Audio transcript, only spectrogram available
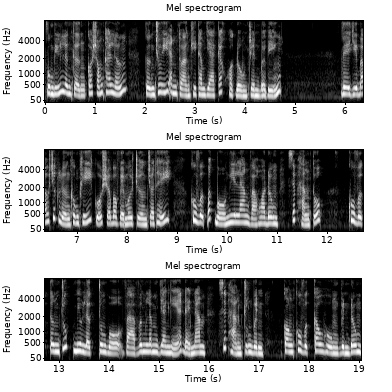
Vùng biển lân cận có sóng khá lớn, cần chú ý an toàn khi tham gia các hoạt động trên bờ biển. Về dự báo chất lượng không khí của Sở Bảo vệ Môi trường cho thấy, khu vực Bắc Bộ, Nghi Lan và Hoa Đông xếp hạng tốt, khu vực Tân Trúc, Miêu Lực, Trung Bộ và Vân Lâm, Gia Nghĩa, Đại Nam xếp hạng trung bình, còn khu vực Câu Hùng, Bình Đông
